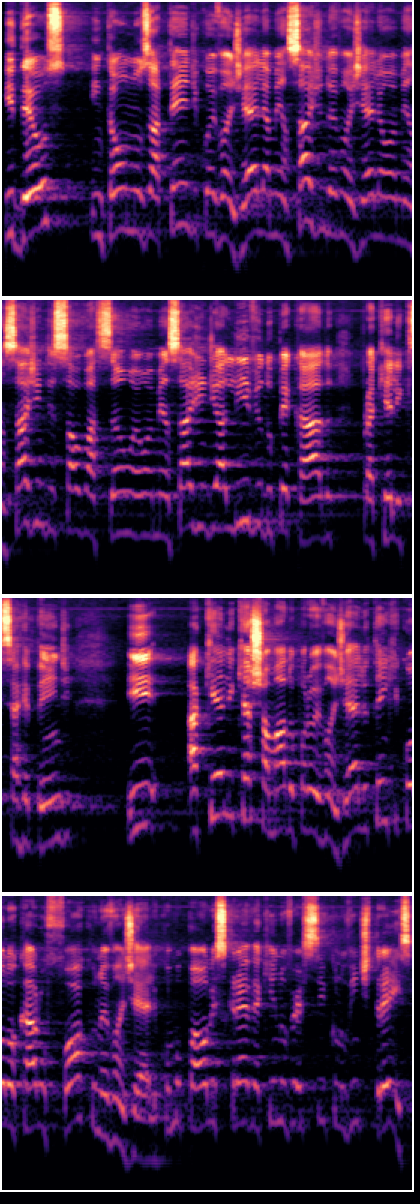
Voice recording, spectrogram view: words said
E Deus, então, nos atende com o Evangelho. A mensagem do Evangelho é uma mensagem de salvação, é uma mensagem de alívio do pecado para aquele que se arrepende. E aquele que é chamado para o Evangelho tem que colocar o foco no Evangelho, como Paulo escreve aqui no versículo 23.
